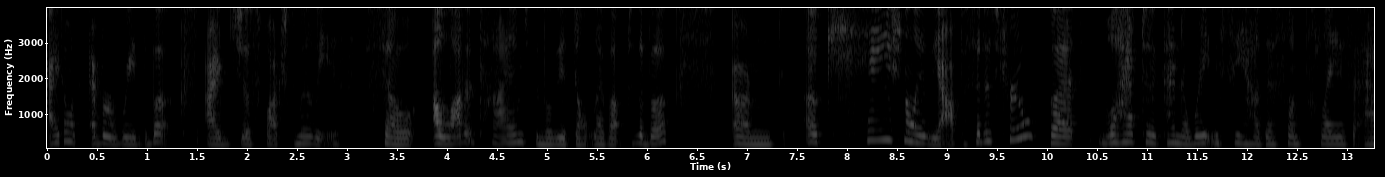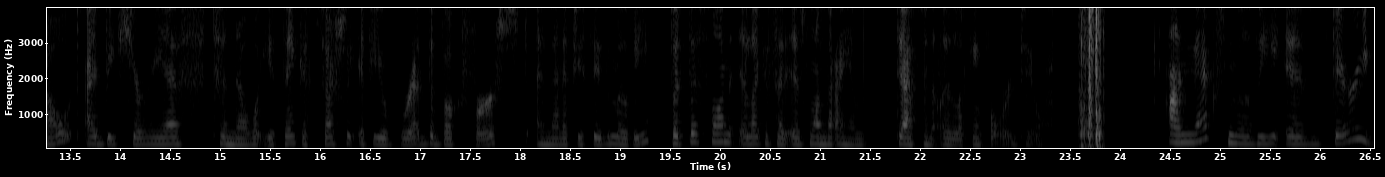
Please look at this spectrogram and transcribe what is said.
I don't ever read the books. I just watch the movies. So a lot of times the movies don't live up to the books. And occasionally the opposite is true, but we'll have to kind of wait and see how this one plays out. I'd be curious to know what you think, especially if you've read the book first and then if you see the movie. But this one, like I said, is one that I am definitely looking forward to. Our next movie is very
